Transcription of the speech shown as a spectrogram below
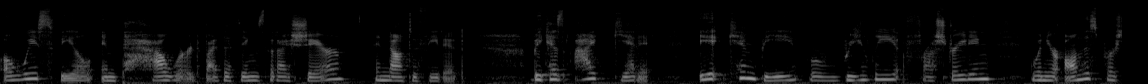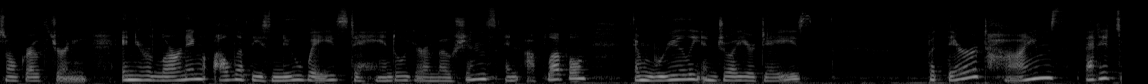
always feel empowered by the things that I share and not defeated. Because I get it. It can be really frustrating when you're on this personal growth journey and you're learning all of these new ways to handle your emotions and up level and really enjoy your days. But there are times that it's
